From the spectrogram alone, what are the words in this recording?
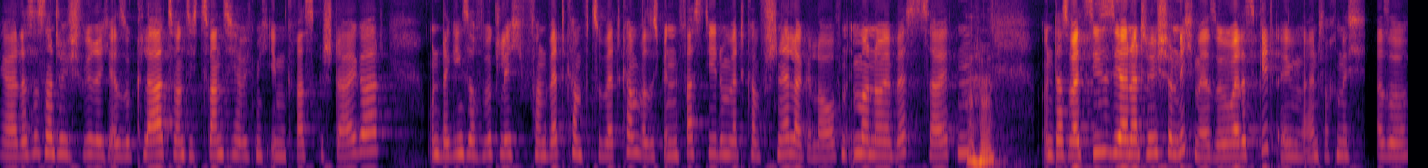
Ja, das ist natürlich schwierig. Also klar, 2020 habe ich mich eben krass gesteigert und da ging es auch wirklich von Wettkampf zu Wettkampf. Also ich bin in fast jedem Wettkampf schneller gelaufen, immer neue Bestzeiten. Mhm. Und das war jetzt dieses Jahr natürlich schon nicht mehr so, weil das geht eben einfach nicht. Also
